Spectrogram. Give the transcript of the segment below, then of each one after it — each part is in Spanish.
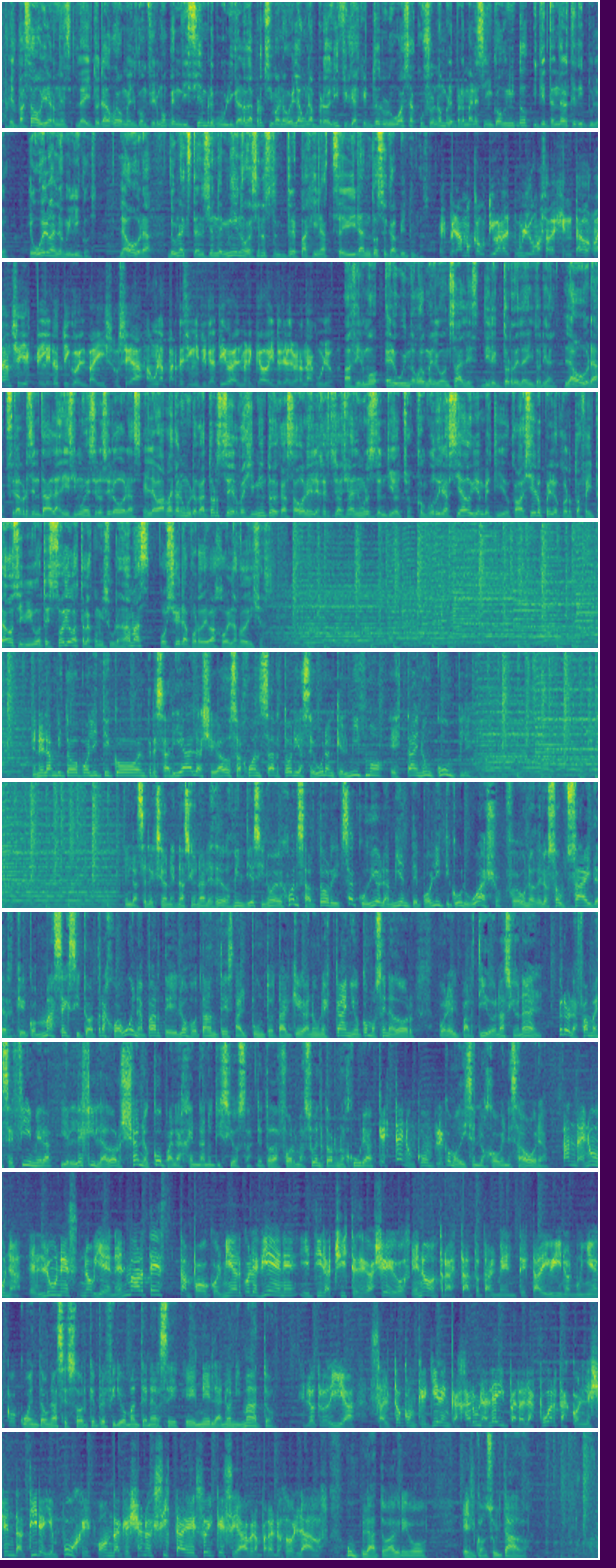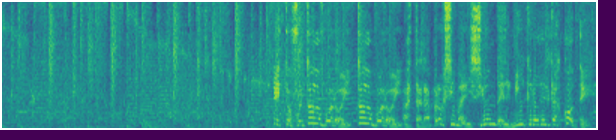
El pasado viernes, la editorial Reumel confirmó que en diciembre publicará la próxima novela una prolífica escritora uruguaya cuyo nombre permanece incógnito y que tendrá este título, Que vuelvan los milicos. La obra, de una extensión de 1973 páginas, se dividirá en 12 capítulos. Esperamos cautivar al público más avejentado, rancio y esclerótico del país, o sea, a una parte significativa del mercado editorial vernáculo, afirmó Erwin Rommel González, director de la editorial. La obra será presentada a las 19.00 horas en la barraca número 14 del Regimiento de Cazadores del Ejército Nacional número 78. Concurrir aseado y bien vestido, caballeros pelo corto, afeitados y bigotes solo hasta las comisuras, damas, pollera por debajo de las rodillas. En el ámbito político empresarial, allegados a Juan Sartori aseguran que el mismo está en un cumple. En las elecciones nacionales de 2019, Juan Sartori sacudió el ambiente político uruguayo. Fue uno de los outsiders que con más éxito atrajo a buena parte de los votantes, al punto tal que ganó un escaño como senador por el Partido Nacional. Pero la fama es efímera y el legislador ya no copa la agenda noticiosa. De todas formas, su entorno jura que está en un cumple, como dicen los jóvenes ahora. Anda en una, el lunes no viene, el martes tampoco, el miércoles viene y tira chistes de gallegos. En otra está totalmente, está divino el muñeco, cuenta un asesor que prefirió mantenerse en el anonimato. El otro día saltó con que quiere encajar una ley para las puertas con leyenda tire y empuje, onda que ya no exista eso y que se abran para los dos lados. Un plato, agregó el consultado. Esto fue todo por hoy, todo por hoy. Hasta la próxima edición del micro del cascote.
